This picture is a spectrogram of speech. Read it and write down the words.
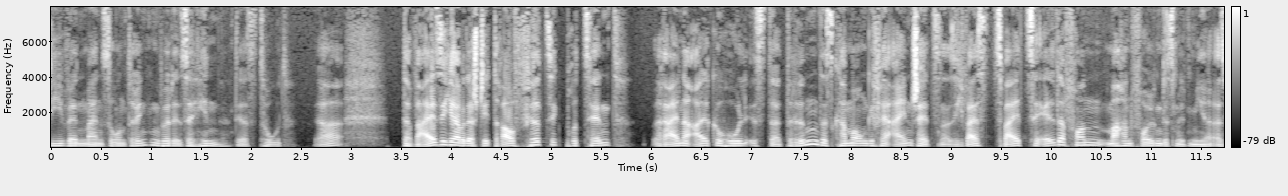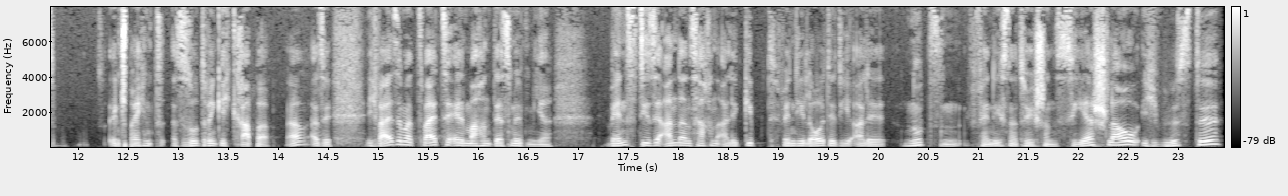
die, wenn mein Sohn trinken würde, ist er hin, der ist tot. Ja, da weiß ich aber, da steht drauf, 40 Prozent reiner Alkohol ist da drin. Das kann man ungefähr einschätzen. Also ich weiß, zwei CL davon machen Folgendes mit mir. Also entsprechend, also so trinke ich Krapper. Ja? Also ich weiß immer, zwei CL machen das mit mir wenn es diese anderen Sachen alle gibt, wenn die Leute die alle nutzen, fände ich es natürlich schon sehr schlau. Ich wüsste,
